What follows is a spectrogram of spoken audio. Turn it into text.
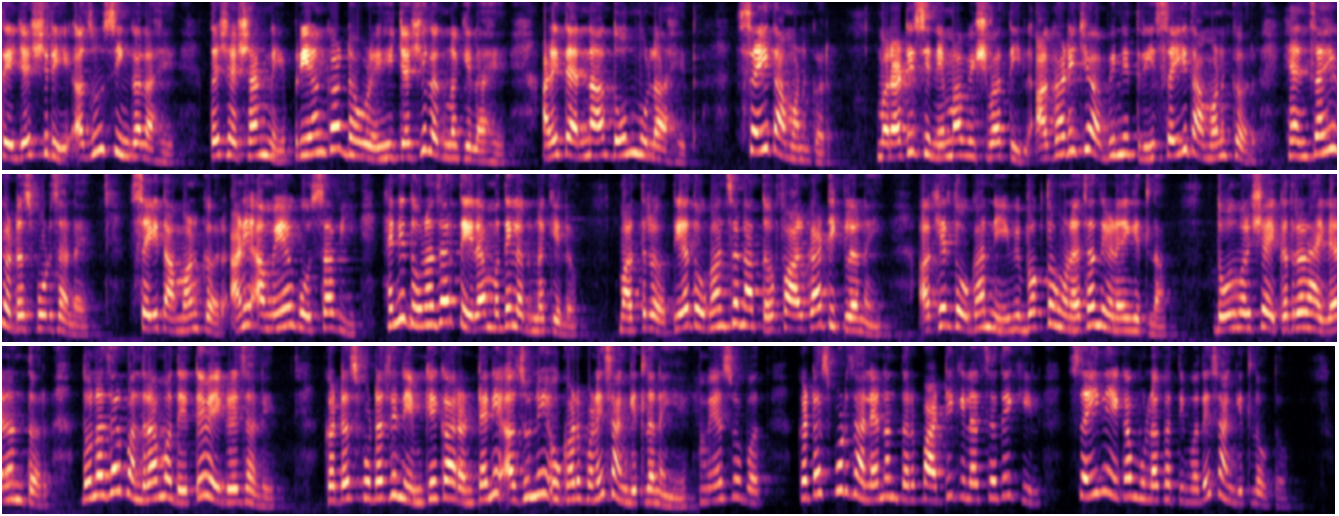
तेजश्री अजून सिंगल आहे. तर शशांकने प्रियंका ढवळे हिच्याशी लग्न केलं आहे आणि त्यांना दोन मुलं आहेत. सई तामणकर मराठी सिनेमा विश्वातील आघाडीची अभिनेत्री सई तामणकर यांचाही घटस्फोट झाला आहे सई आमणकर आणि अमेय गोसावी ह्यांनी दोन हजार तेरामध्ये लग्न केलं. मात्र या दोघांचं नातं फार काळ टिकलं नाही. अखेर दोघांनी विभक्त होण्याचा निर्णय घेतला. दोन वर्ष एकत्र राहिल्यानंतर दोन हजार पंधरामध्ये ते वेगळे झाले. घटस्फोटाचे नेमके कारण त्यांनी अजूनही उघडपणे सांगितलं नाहीये. अमेयसोबत घटस्फोट झाल्यानंतर पाठी केल्याचं देखील सईने एका मुलाखतीमध्ये सांगितलं होतं.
